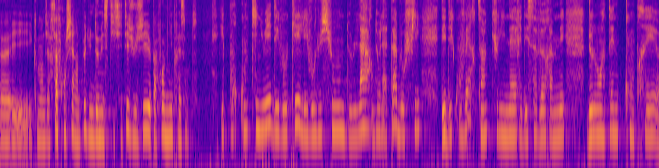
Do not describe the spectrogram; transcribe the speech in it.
euh, et, comment dire, s'affranchir un peu d'une domesticité jugée parfois omniprésente et pour continuer d'évoquer l'évolution de l'art de la table au fil des découvertes hein, culinaires et des saveurs amenées de lointaines contrées euh,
